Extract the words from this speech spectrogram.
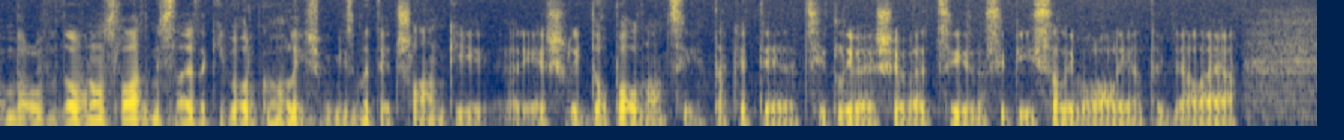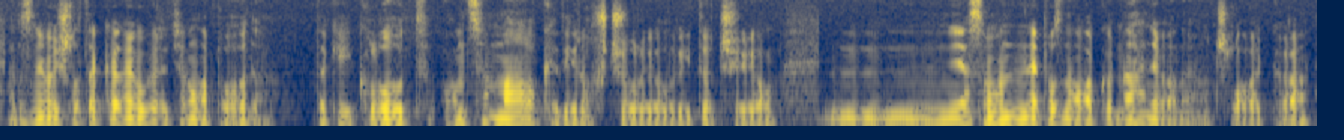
on bol v dobrom slova zmysle aj taký workoholik, že my sme tie články riešili do polnoci, také tie citlivejšie veci sme si písali, volali a tak ďalej a z neho išla taká neuveriteľná pohoda taký kľud. On sa málo kedy rozčulil, vytočil. Mm, ja som ho nepoznal ako nahnevaného človeka.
